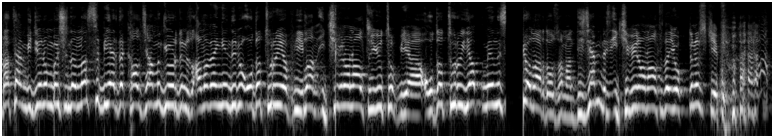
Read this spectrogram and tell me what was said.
Zaten videonun başında nasıl bir yerde kalacağımı gördünüz ama ben yine de bir oda turu yapayım. Lan 2016 YouTube ya oda turu yapmayanı s**yorlardı o zaman. Diyeceğim de 2016'da yoktunuz ki.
